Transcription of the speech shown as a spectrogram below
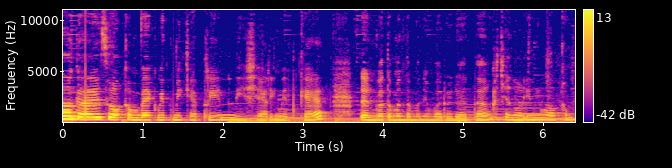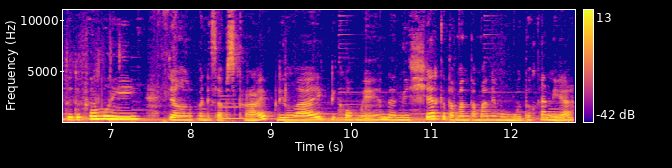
Halo guys, welcome back with me Catherine di Sharing with Cat. Dan buat teman-teman yang baru datang ke channel ini, welcome to the family. Jangan lupa di subscribe, di like, di komen, dan di share ke teman-teman yang membutuhkan ya.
